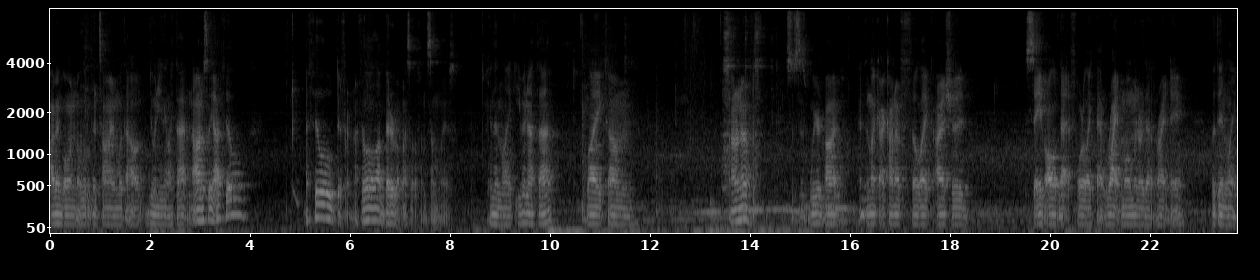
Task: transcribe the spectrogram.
I've been going a little bit of time without doing anything like that, and honestly, I feel, I feel different. I feel a lot better about myself in some ways, and then like even at that, like um, I don't know, it's just this weird vibe, and then like I kind of feel like I should save all of that for like that right moment or that right day, but then like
